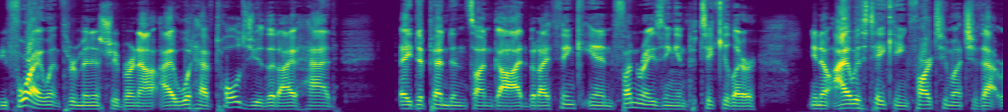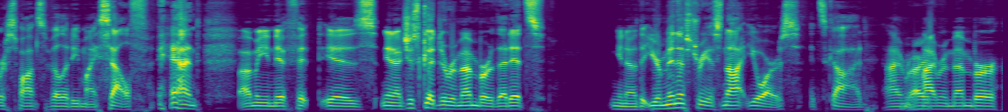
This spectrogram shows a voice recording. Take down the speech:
before I went through ministry burnout, I would have told you that I had a dependence on God, but I think in fundraising in particular, you know, I was taking far too much of that responsibility myself. And I mean, if it is, you know, just good to remember that it's You know, that your ministry is not yours, it's God. I, Right. I remember,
